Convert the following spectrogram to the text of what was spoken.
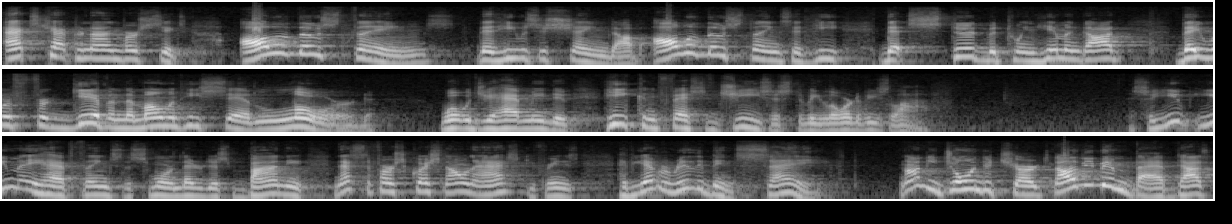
Acts chapter 9, verse 6. All of those things that he was ashamed of, all of those things that he that stood between him and God, they were forgiven the moment he said, Lord, what would you have me do? He confessed Jesus to be Lord of his life. So you, you may have things this morning that are just binding. And that's the first question I want to ask you, friends. Have you ever really been saved? Not have you joined the church, not have you been baptized,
